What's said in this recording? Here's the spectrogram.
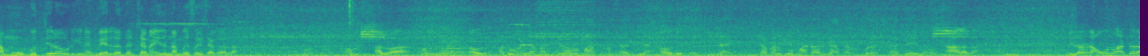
ನಮ್ಗೆ ಗೊತ್ತಿರೋ ಹುಡುಗಿನೇ ಬೇರೆ ಹತ್ರ ಚೆನ್ನಾಗಿದೆ ನಮಗೆ ಸಹಿಸೋಕ್ಕಲ್ಲ ಅಲ್ವಾ? ಹೌದು. ಹೌದು. ಅದು ಒಳ್ಳೆ ಮನುಷ್ಯರವರು ಮಾತ್ರ ಸಾಧ್ಯ. ಹೌದು ಸರ್. ಇಲ್ಲ ಡಬಲ್ ಗೇಮ್ ಮಾಡೋರಿಗೆ ಆ ಥರ ಬರೋಕ್ಕೆ ಸಾಧ್ಯ ಇಲ್ಲ. ಅವ್ರು. ಆಗಲ್ಲ. ಇಲ್ಲಾಂದ್ರೆ ಅವನು ಆ ಥರ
